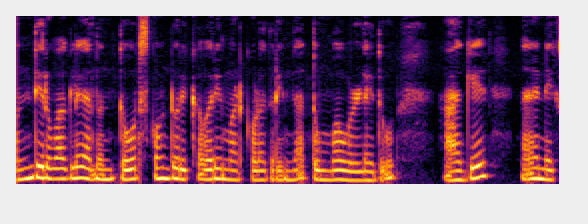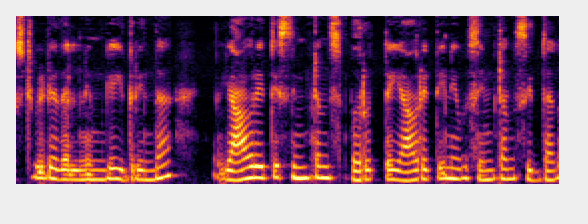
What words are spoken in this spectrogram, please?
ಒಂದಿರುವಾಗಲೇ ಅದನ್ನು ತೋರಿಸ್ಕೊಂಡು ರಿಕವರಿ ಮಾಡ್ಕೊಳ್ಳೋದ್ರಿಂದ ತುಂಬ ಒಳ್ಳೆಯದು ಹಾಗೆ, ನಾನು ನೆಕ್ಸ್ಟ್ ವೀಡಿಯೋದಲ್ಲಿ ನಿಮಗೆ ಇದರಿಂದ ಯಾವ ರೀತಿ ಸಿಮ್ಟಮ್ಸ್ ಬರುತ್ತೆ, ಯಾವ ರೀತಿ ನೀವು ಸಿಮ್ಟಮ್ಸ್ ಇದ್ದಾಗ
